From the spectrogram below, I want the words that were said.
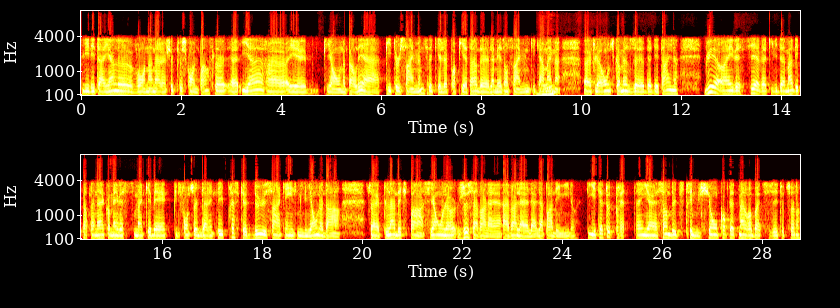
les détaillants là, vont en arracher plus qu'on le pense. Là. hier, et, puis on a parlé à Peter Simons, qui est le propriétaire de la maison Simon, qui est quand même un, fleuron du commerce de, de détail. Là. Lui a investi avec évidemment des partenaires comme Investissement Québec, puis le Fonds de solidarité, presque 215 millions là, dans un plan d'expansion là, juste avant la avant la, la, pandémie. Là. Il était tout prêt. Il y a un centre de distribution complètement robotisé, tout ça. Là.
